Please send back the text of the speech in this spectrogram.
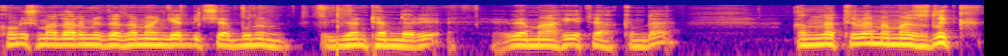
konuşmalarımızda zaman geldikçe bunun yöntemleri ve mahiyeti hakkında anlatılamamazlık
